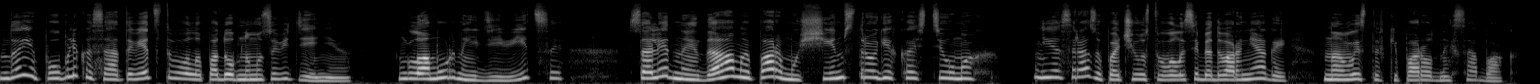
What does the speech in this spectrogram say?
Да и публика соответствовала подобному заведению. Гламурные девицы, солидные дамы, пара мужчин в строгих костюмах, я сразу почувствовала себя дворнягой на выставке породных собак.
